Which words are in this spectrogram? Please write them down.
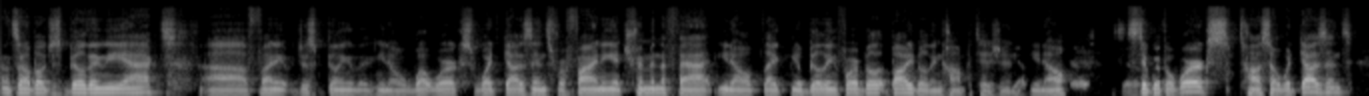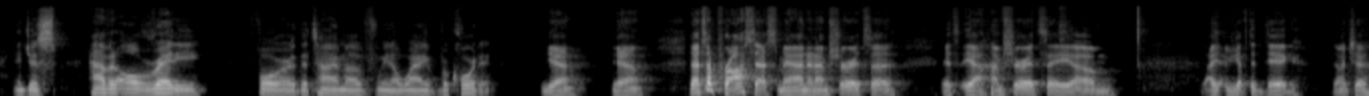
It's all about just building the act, uh, finding just building the, you know, what works, what doesn't, refining it, trimming the fat, you know, like you know, building for a build, bodybuilding competition, Yep. you know, Yep. Yep. stick with what works, toss out what doesn't, and just have it all ready for the time of you know when I record it. Yeah, yeah, that's a process, man. And I'm sure it's a, it's yeah, I'm sure it's a, um, I, you have to dig, don't you?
